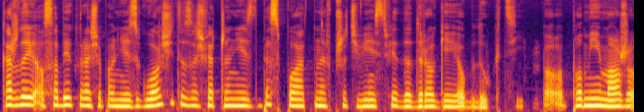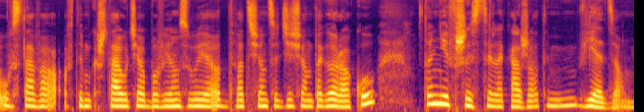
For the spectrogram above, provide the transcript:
każdej osobie, która się po nie zgłosi. To zaświadczenie jest bezpłatne w przeciwieństwie do drogiej obdukcji. Po, pomimo, że ustawa w tym kształcie obowiązuje od 2010 roku, to nie wszyscy lekarze o tym wiedzą.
